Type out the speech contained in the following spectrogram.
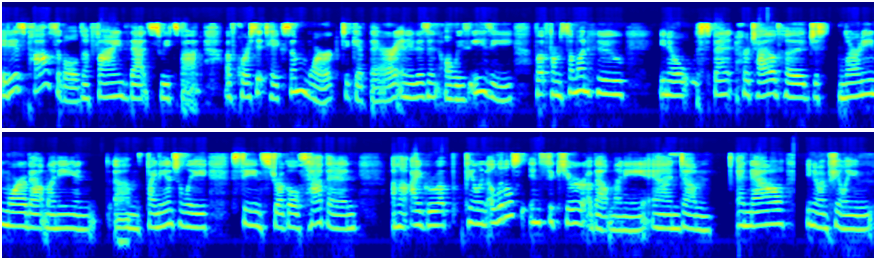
It is possible to find that sweet spot. Of course, it takes some work to get there and it isn't always easy, but from someone who you know, spent her childhood just learning more about money and um, financially seeing struggles happen. Uh, I grew up feeling a little insecure about money, and um, and now, you know, I'm feeling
